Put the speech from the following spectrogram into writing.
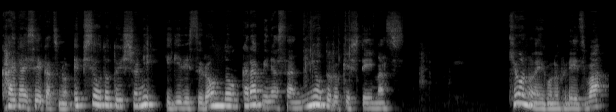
海外生活のエピソードと一緒にイギリス・ロンドンから皆さんにお届けしています。今日の英語のフレーズは、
